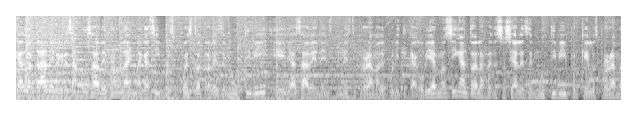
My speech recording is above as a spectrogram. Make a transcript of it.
Arcadio Andrade, regresamos a The Frontline Magazine, por supuesto, a través de Mood TV. Eh, ya saben, en este programa de política gobierno, sigan todas las redes sociales de Mood TV porque los programas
